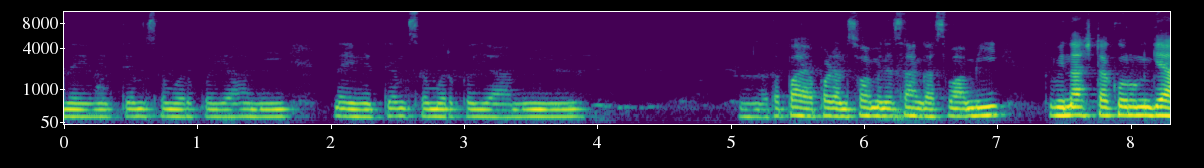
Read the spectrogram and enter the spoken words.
नैवेद्यम समर्पयामी नैवेद्यम समर्पयामी. आता पाया पडा स्वामीने सांगा स्वामी तुम्ही नाश्ता करून घ्या.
